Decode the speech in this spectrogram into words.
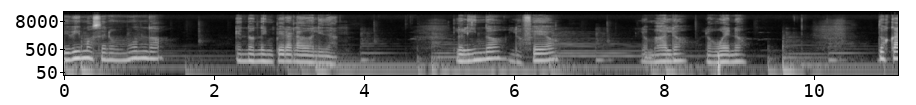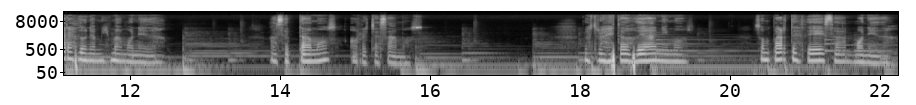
Vivimos en un mundo en donde impera la dualidad. Lo lindo, lo feo, lo malo, lo bueno. Dos caras de una misma moneda. Aceptamos o rechazamos. Nuestros estados de ánimos son partes de esa moneda.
